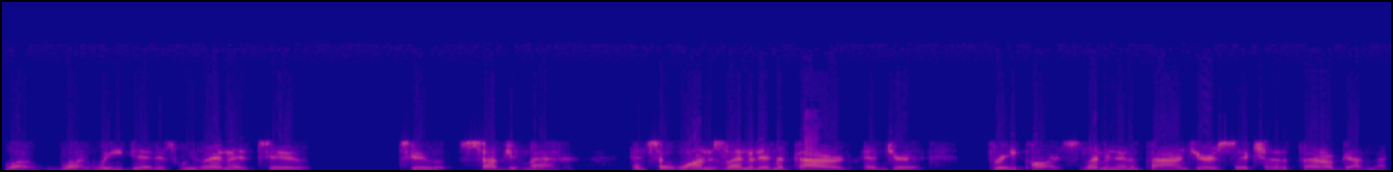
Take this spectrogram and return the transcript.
what what we did is we limited to to subject matter, and so one is limited in the power and three parts: limited in the power and jurisdiction of the federal government,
